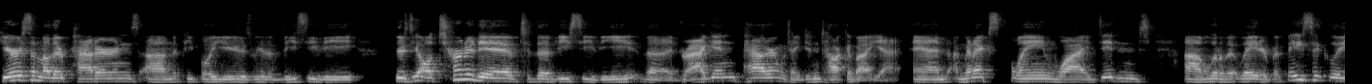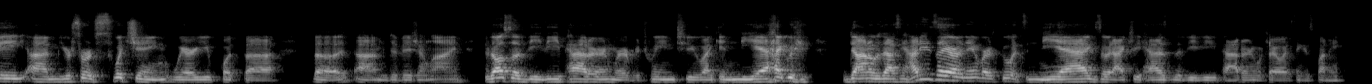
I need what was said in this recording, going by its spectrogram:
Here are some other patterns um, that people use. We have the VCV. There's the alternative to the VCV, the dragon pattern, which I didn't talk about yet. And I'm going to explain why I didn't um, a little bit later. But basically, um, you're sort of switching where you put the the um, division line. There's also a VV pattern where between two, like in NEAG, Donna was asking, how do you say our name of our school? It's NEAG, so it actually has the VV pattern, which I always think is funny.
